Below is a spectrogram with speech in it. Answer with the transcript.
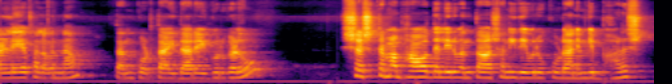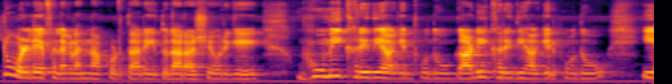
ಒಳ್ಳೆಯ ಫಲವನ್ನು ತಂದುಕೊಡ್ತಾ ಇದ್ದಾರೆ ಗುರುಗಳು. ಷಷ್ಟಮ ಭಾವದಲ್ಲಿರುವಂಥ ಶನಿದೇವರು ಕೂಡ ನಿಮಗೆ ಬಹಳಷ್ಟು ಒಳ್ಳೆಯ ಫಲಗಳನ್ನು ಕೊಡ್ತಾರೆ ತುಲಾರಾಶಿಯವರಿಗೆ. ಭೂಮಿ ಖರೀದಿ ಆಗಿರ್ಬೋದು, ಗಾಡಿ ಖರೀದಿ ಆಗಿರ್ಬೋದು, ಈ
